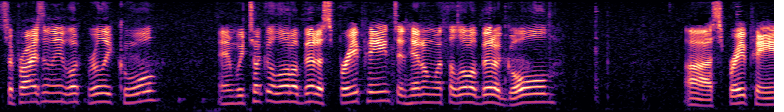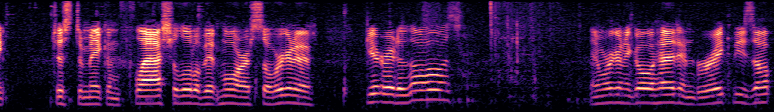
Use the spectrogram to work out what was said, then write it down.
Surprisingly, look really cool. And we took a little bit of spray paint and hit them with a little bit of gold uh, spray paint just to make them flash a little bit more. So we're gonna get rid of those. And we're gonna go ahead and break these up.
